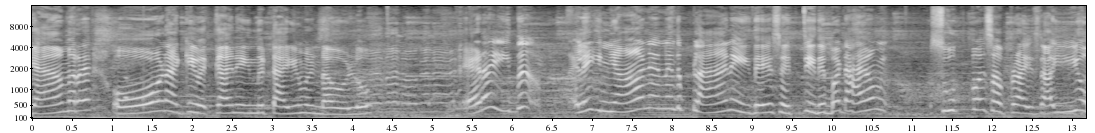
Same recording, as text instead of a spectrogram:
ക്യാമറ ഓണാക്കി വെക്കാനേ ഇന്ന് ടൈം ഉണ്ടാവുള്ളൂ. എടാ ഇത് ലൈക്ക് ഞാൻ തന്നെ ഇത് പ്ലാൻ ചെയ്തേ സെറ്റ് ചെയ്തേ but I am super surprise അയ്യോ.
